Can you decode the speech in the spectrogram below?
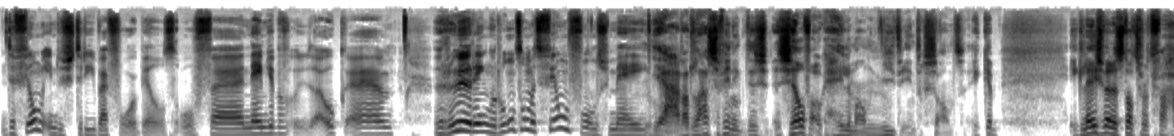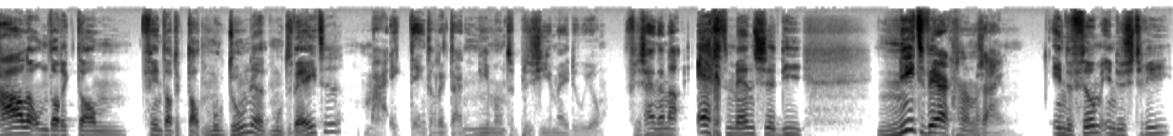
de filmindustrie bijvoorbeeld? Of eh, neem je ook eh, reuring rondom het filmfonds mee? Ja, dat laatste vind ik dus zelf ook helemaal niet interessant. Ik, heb, ik lees wel eens dat soort verhalen omdat ik dan vind dat ik dat moet doen en het moet weten. Maar ik denk dat ik daar niemand een plezier mee doe, joh. Zijn er nou echt mensen die niet werkzaam zijn in de filmindustrie,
